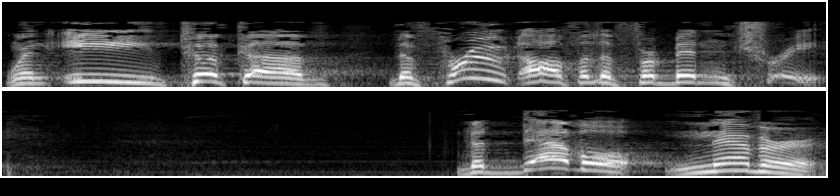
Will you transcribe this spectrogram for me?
When Eve took of the fruit off of the forbidden tree. The devil never,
